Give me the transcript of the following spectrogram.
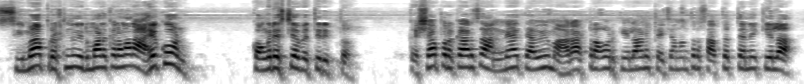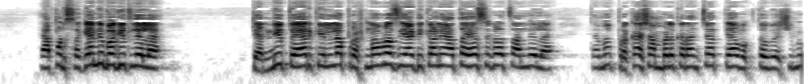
सीमा प्रश्न निर्माण करणार आहे कोण? काँग्रेसच्या व्यतिरिक्त. कशा प्रकारचा अन्याय त्यावेळी महाराष्ट्रावर केला आणि त्याच्यानंतर सातत्याने केला हे आपण सगळ्यांनी बघितलेलं आहे. त्यांनी तयार केलेल्या प्रश्नावरच या ठिकाणी आता हे सगळं चाललेलं आहे. त्यामुळे प्रकाश आंबेडकरांच्या त्या वक्तव्याशी मी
